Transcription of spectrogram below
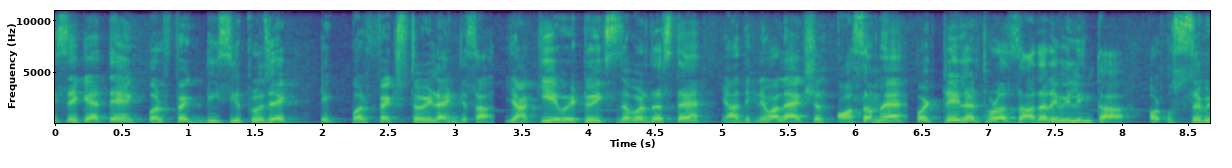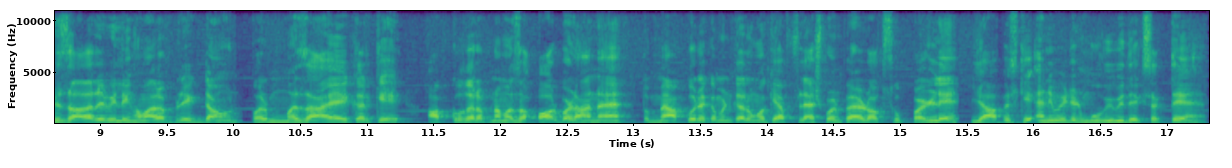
इसे कहते हैं परफेक्ट डीसी प्रोजेक्ट एक परफेक्ट स्टोरी लाइन के साथ। यहाँ किए हुए ट्विक्स ज़बरदस्त है, यहाँ दिखने वाला एक्शन औसम है, पर ट्रेलर थोड़ा ज़्यादा रिवीलिंग था और उससे भी ज़्यादा रिवीलिंग हमारा ब्रेकडाउन पर मज़ा आया करके। आपको अगर अपना मज़ा और बढ़ाना है तो मैं आपको रेकमेंड करूँगा कि आप फ्लैश पॉइंट पैराडॉक्स को पढ़ लें, या आप इसकी एनिमेटेड मूवी भी देख सकते हैं।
